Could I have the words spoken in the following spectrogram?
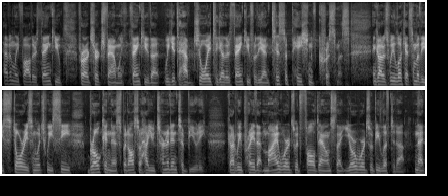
Heavenly Father, thank you for our church family. Thank you that we get to have joy together. Thank you for the anticipation of Christmas. And God, as we look at some of these stories in which we see brokenness, but also how you turn it into beauty, God, we pray that my words would fall down so that your words would be lifted up, and that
